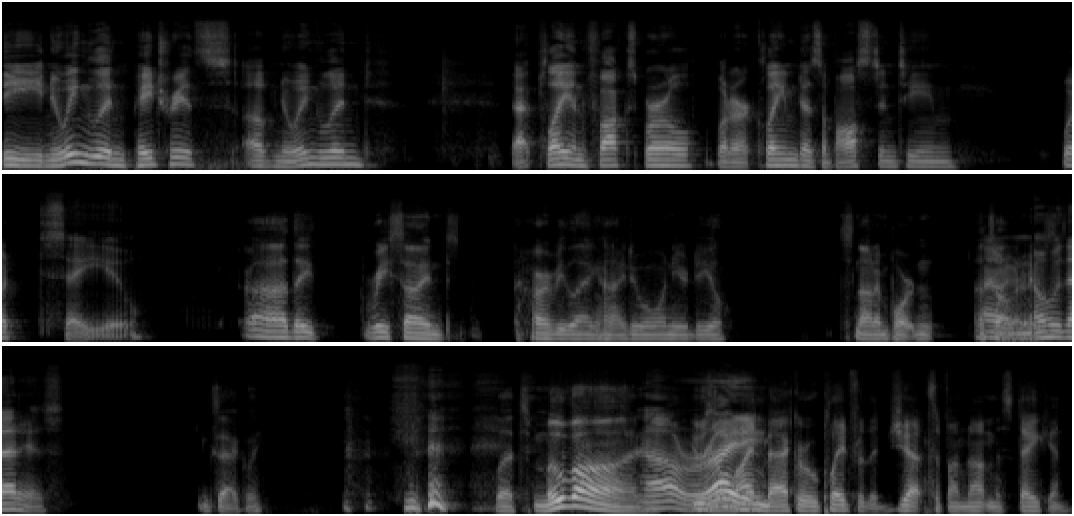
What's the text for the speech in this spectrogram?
The New England Patriots of New England that play in Foxborough but are claimed as a Boston team. What say you? Uh, they re-signed Harvey Langi to a one-year deal. It's not important. That's I all don't there know is. who that is. Exactly. Let's move on. All right. He was a linebacker who played for the Jets, if I'm not mistaken.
